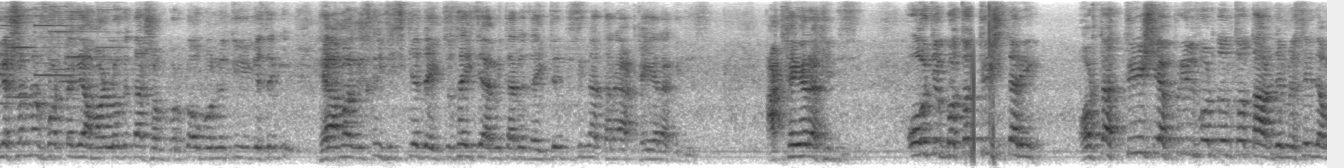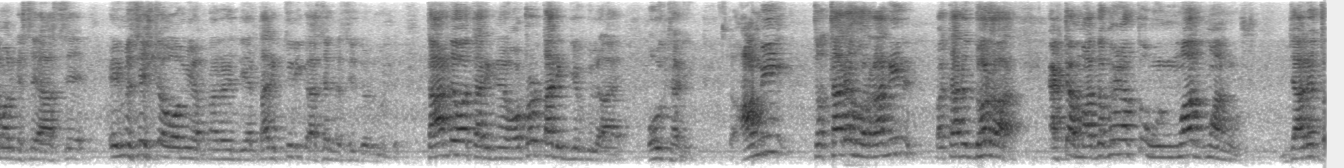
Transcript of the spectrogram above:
ইলেকশনের পর থেকে আমার লোকে তার সম্পর্ক অবনতি হয়ে গেছে কি? হে আমার কাছে ফিসকে যাইতে চাইছে, আমি তারে যাইতে দিছি না, তারে আটকাইয়া রাখি দিছি, আটকাইয়া রাখি দিছি। ও যে গত ত্রিশ তারিখ, অর্থাৎ তিরিশে এপ্রিল পর্যন্ত তার যে মেসেজ আমার কাছে আছে, এই মেসেজটাও আমি আপনারা দিয়ে তারিখ তারিখ আছে মেসেজের মধ্যে। তার দেওয়া তারিখ নয়, অটোর তারিখ যেগুলো হয়, ওই তারিখ। আমি তো তারে হরানির বা তারে ধরার একটা মাদকাসক্ত উন্মাদ মানুষ, যারে তো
